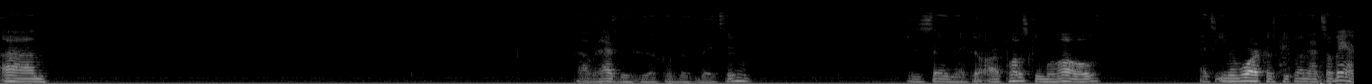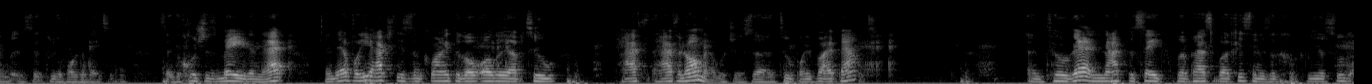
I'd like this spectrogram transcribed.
um, now it has She's saying that there are poskim who hold that's even more because people are not so bad, but it's three or four Beitzim. So the chush is made in that, and therefore he actually is inclined to go all the way up to half half an omer, which is uh, two point five pounds. Until then, not to say the passable kissing is a kviya suda.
